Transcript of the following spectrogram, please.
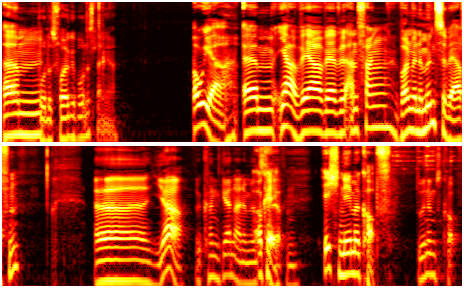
Ähm, Bonusfolge, Bonuslänge. oh ja, ähm, ja, wer, wer will anfangen? Wollen wir eine Münze werfen? Äh, ja, wir können gerne eine Münze Okay. werfen. Ich nehme Kopf. Du nimmst Kopf.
